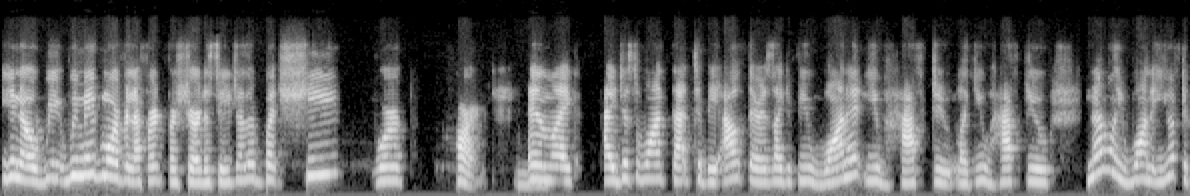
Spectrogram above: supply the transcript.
you know, we we made more of an effort for sure to see each other. But she worked hard, mm-hmm. and like I just want that to be out there. Is like if you want it, you have to like you have to not only want it, you have to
